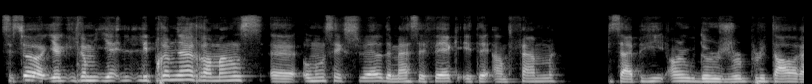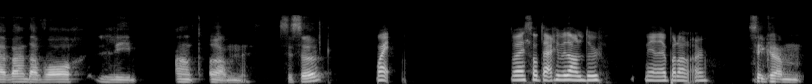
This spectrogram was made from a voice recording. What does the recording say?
C'est ça. Il y a, y a comme, il y a- les premières romances euh, homosexuelles de Mass Effect étaient entre femmes, puis ça a pris un ou deux jeux plus tard avant d'avoir les entre hommes. C'est ça? Ouais, ils sont arrivés dans le 2. Mais il n'y en avait pas dans le 1. C'est comme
